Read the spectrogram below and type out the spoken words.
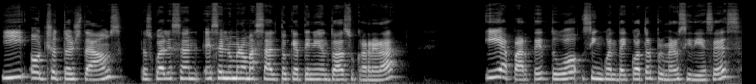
y 8 touchdowns, los cuales es el número más alto que ha tenido en toda su carrera. Y aparte tuvo 54 primeros y dieces,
